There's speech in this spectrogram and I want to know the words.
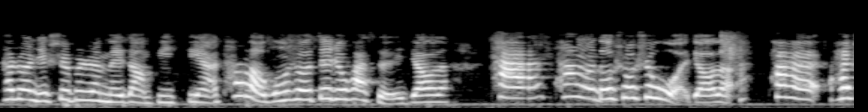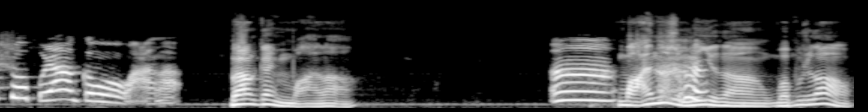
她说你是不是没长逼心啊？她老公说这句话谁教的？她他们都说是我教的，她还还说不让跟我玩了。不让跟你玩了。嗯，玩是什么意思啊？我不知道，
